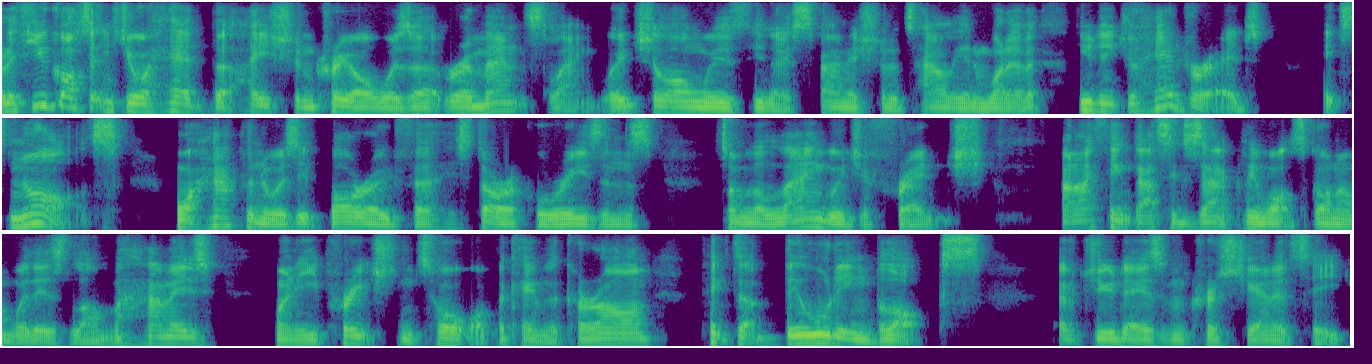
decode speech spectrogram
Well, if you got it into your head that Haitian Creole was a Romance language, along with you know Spanish and Italian and whatever, you need your head read. It's not. What happened was it borrowed for historical reasons some of the language of French, and I think that's exactly what's gone on with Islam. Muhammad, when he preached and taught what became the Quran, picked up building blocks of Judaism and Christianity.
